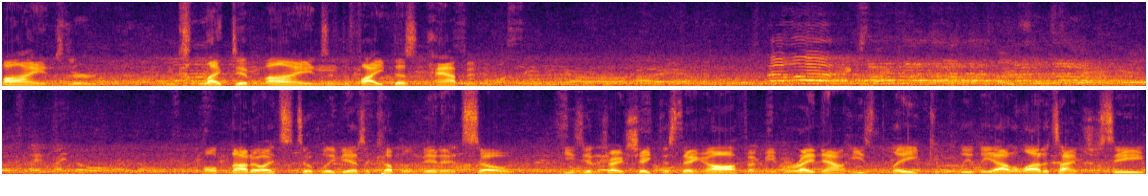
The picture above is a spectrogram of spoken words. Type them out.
minds, their collective minds, if the fight doesn't happen. Maldonado, I still believe he has a couple minutes, so he's going to try to shake this thing off. I mean, but right now he's laid completely out. A lot of times you see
